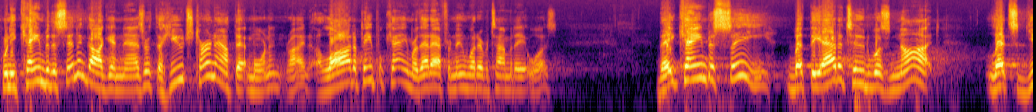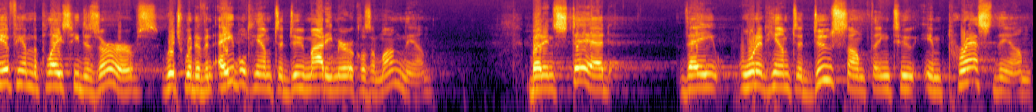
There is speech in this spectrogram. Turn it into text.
when he came to the synagogue in Nazareth, a huge turnout that morning, right? A lot of people came, or that afternoon, whatever time of day it was. They came to see, but the attitude was not, let's give him the place he deserves, which would have enabled him to do mighty miracles among them. But instead, they wanted him to do something to impress them,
